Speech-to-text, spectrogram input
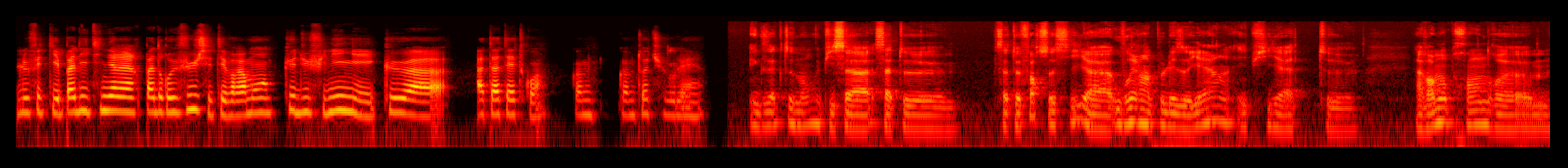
Le fait qu'il n'y ait pas d'itinéraire, pas de refuge, c'était vraiment que du feeling et que à, à ta tête, quoi. Comme, comme toi, tu voulais. Exactement. Et puis ça, ça te, ça te force aussi à ouvrir un peu les œillères et puis à te à vraiment prendre, euh,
